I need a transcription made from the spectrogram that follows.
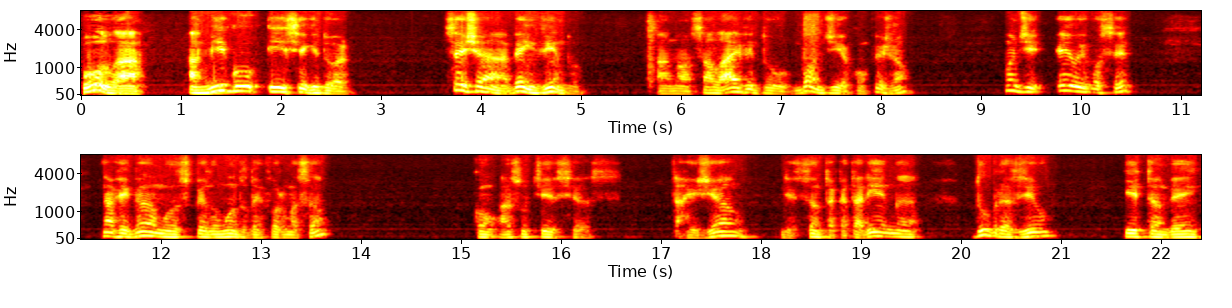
Olá! Amigo e seguidor. Seja bem-vindo à nossa live do Bom Dia com Feijão, onde eu e você navegamos pelo mundo da informação com as notícias da região, de Santa Catarina, do Brasil e também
